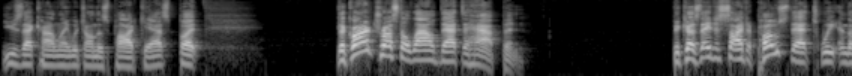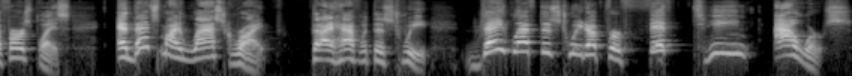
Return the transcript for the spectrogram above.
use that kind of language on this podcast, but the Garnet Trust allowed that to happen because they decide to post that tweet in the first place. And that's my last gripe that I have with this tweet. They left this tweet up for 15 hours.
